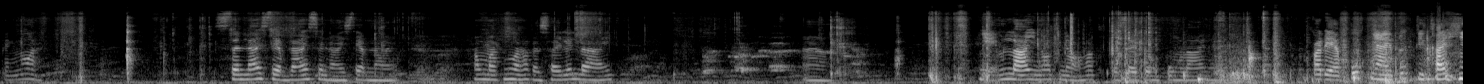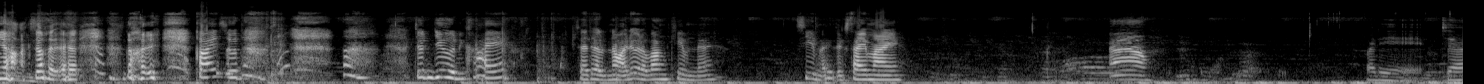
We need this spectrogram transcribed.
แป้งนวดใส่ร้ายแสบร้ายใส่น้อยแสบน้อยเอามักนวดเขาก็ใส่หลายๆอ่าเหนียมันร้ายอยู่นอกพี่น้องเขาก็ใส่เครื่องปรุงร้ายนะปลาแดกปุ๊กใหญ่ปุ๊กที่ใครอยากจะเลยใครใครสุด จนยืนใครใส่แต่น้อยด้อระวังเข็มนะชิมไหลจากใส่ไหมอ้าวปลาเด็กจ้า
